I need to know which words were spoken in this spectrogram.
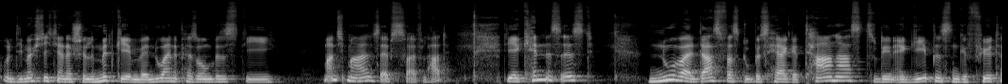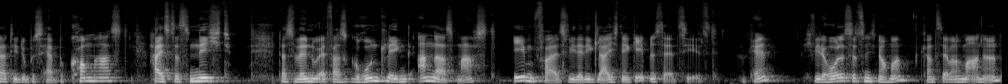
und die möchte ich dir an der Stelle mitgeben, wenn du eine Person bist, die manchmal Selbstzweifel hat. Die Erkenntnis ist, nur weil das, was du bisher getan hast, zu den Ergebnissen geführt hat, die du bisher bekommen hast, heißt das nicht, dass wenn du etwas grundlegend anders machst, ebenfalls wieder die gleichen Ergebnisse erzielst. Okay? Ich wiederhole es jetzt nicht nochmal, kannst du dir aber nochmal anhören.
